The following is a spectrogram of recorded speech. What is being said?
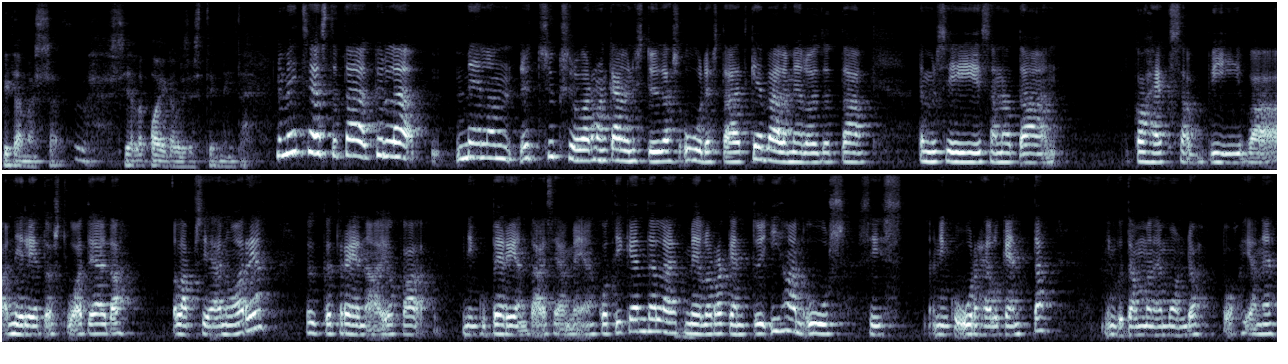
pitämässä siellä paikallisesti niitä. No me itse asiassa tota, kyllä meillä on nyt syksyllä varmaan käynnistyy taas uudestaan, että keväällä meillä oli tota, tämmöisiä sanotaan 8-14-vuotiaita lapsia ja nuoria, jotka treenaa joka niin kuin perjantaisia meidän kotikentällä. Et meillä on rakennettu ihan uusi siis, niin kuin urheilukenttä, niin kuin tämmöinen Mondo-pohjainen.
